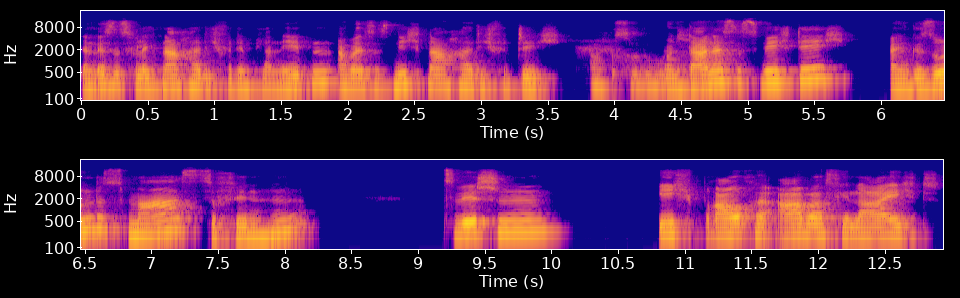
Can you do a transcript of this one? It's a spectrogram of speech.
Dann ist es vielleicht nachhaltig für den Planeten, aber es ist nicht nachhaltig für dich. Absolut. Und dann ist es wichtig, ein gesundes Maß zu finden zwischen ich brauche aber vielleicht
